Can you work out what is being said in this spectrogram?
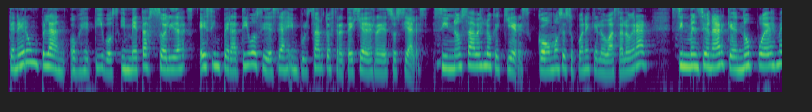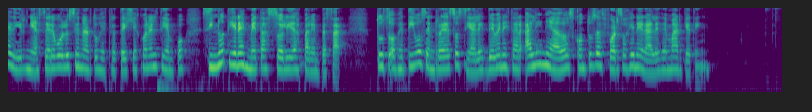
Tener un plan, objetivos y metas sólidas es imperativo si deseas impulsar tu estrategia de redes sociales. Si no sabes lo que quieres, ¿cómo se supone que lo vas a lograr? Sin mencionar que no puedes medir ni hacer evolucionar tus estrategias con el tiempo si no tienes metas sólidas para empezar. Tus objetivos en redes sociales deben estar alineados con tus esfuerzos generales de marketing.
